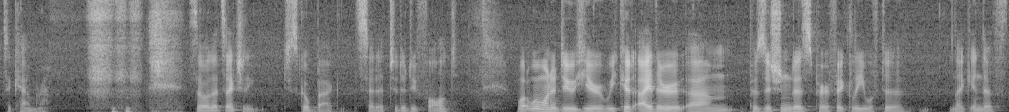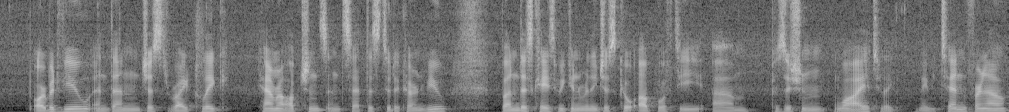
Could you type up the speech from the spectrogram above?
it's a camera. so let's actually just go back, set it to the default what we want to do here, we could either um, position this perfectly with the, like in the orbit view and then just right click camera options and set this to the current view. But in this case, we can really just go up with the um, position Y to like maybe 10 for now.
